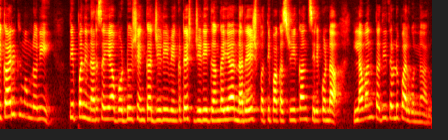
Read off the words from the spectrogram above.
ఈ కార్యక్రమంలోని తిప్పని నరసయ్య బొడ్డు శంకర్ జిడి వెంకటేష్ జిడి గంగయ్య నరేష్ పత్తిపాక శ్రీకాంత్ సిరికొండ లవన్ తదితరులు పాల్గొన్నారు.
